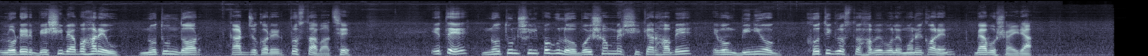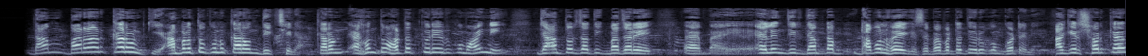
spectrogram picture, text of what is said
লোডের বেশি ব্যবহারেও নতুন দর কার্যকরের প্রস্তাব আছে। এতে নতুন শিল্পগুলো বৈষম্যের শিকার হবে এবং বিনিয়োগ ক্ষতিগ্রস্ত হবে বলে মনে করেন ব্যবসায়ীরা। দাম বাড়ার কারণ কি? আমরা তো কোনো কারণ দেখছি না। কারণ এখন তো হঠাৎ করে এরকম হয়নি যে আন্তর্জাতিক বাজারে এলএনজির দামটা ডাবল হয়ে গেছে। ব্যাপারটা তো এরকম ঘটেনি। আগের সরকার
